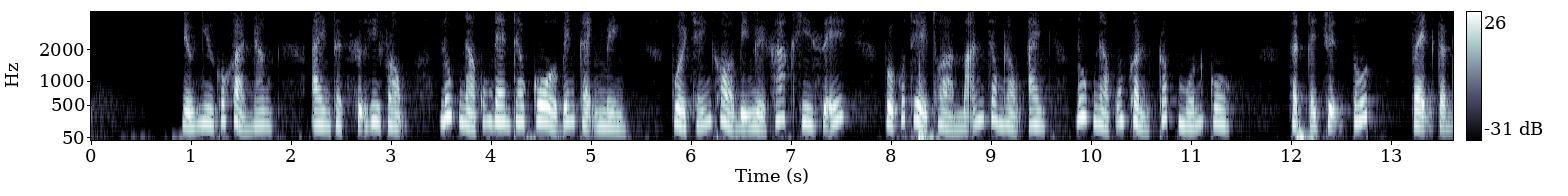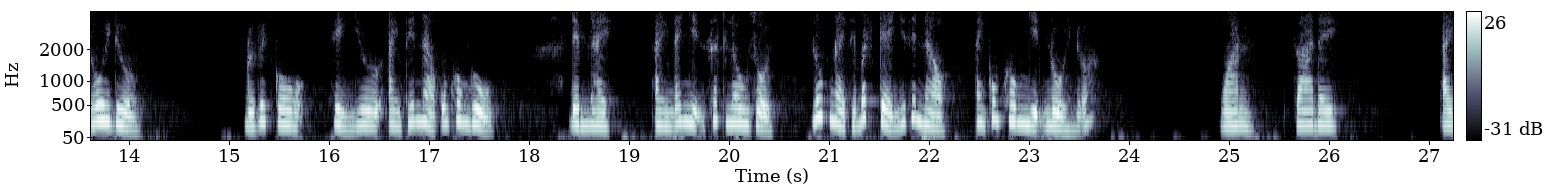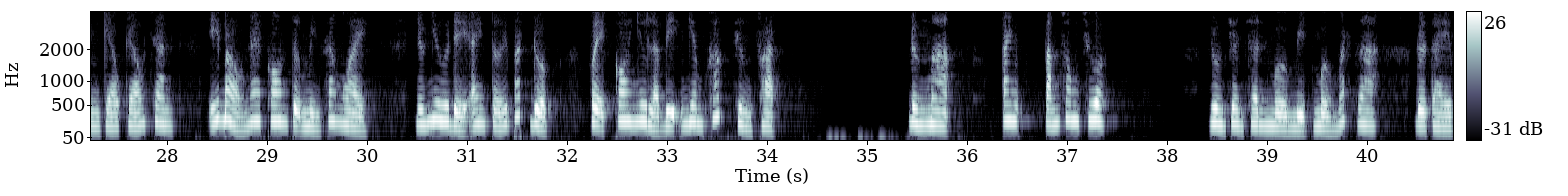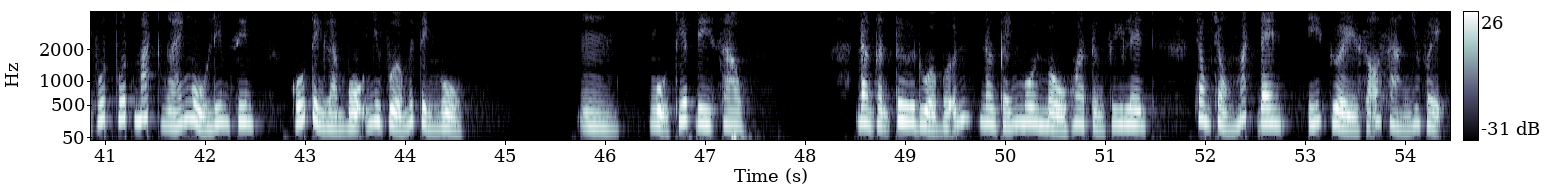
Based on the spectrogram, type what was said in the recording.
Nếu như có khả năng, anh thật sự hy vọng lúc nào cũng đem theo cô ở bên cạnh mình, vừa tránh khỏi bị người khác khi dễ, vừa có thể thỏa mãn trong lòng anh lúc nào cũng khẩn cấp muốn cô. Thật là chuyện tốt, vẹn cả đôi đường. Đối với cô, hình như anh thế nào cũng không đủ. Đêm nay, anh đã nhịn rất lâu rồi, lúc này thì bất kể như thế nào, anh cũng không nhịn nổi nữa. Ngoan, ra đây. Anh kéo kéo chăn, ý bảo nai con tự mình ra ngoài. Nếu như để anh tới bắt được, vậy coi như là bị nghiêm khắc trừng phạt. Đừng mà, anh tắm xong chưa? Lương chân chân mờ mịt mở mắt ra, đưa tay vuốt vuốt mắt ngái ngủ lim dim, cố tình làm bộ như vừa mới tỉnh ngủ. Ừ, ngủ thiếp đi sao? Đằng cận tư đùa bỡn nâng cánh môi màu hoa từng vi lên, trong tròng mắt đen, ý cười rõ ràng như vậy.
